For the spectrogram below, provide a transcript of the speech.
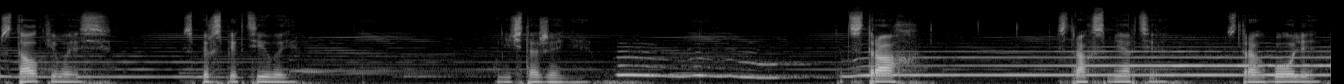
сталкиваясь с перспективой уничтожения. Этот страх, страх смерти, страх боли –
